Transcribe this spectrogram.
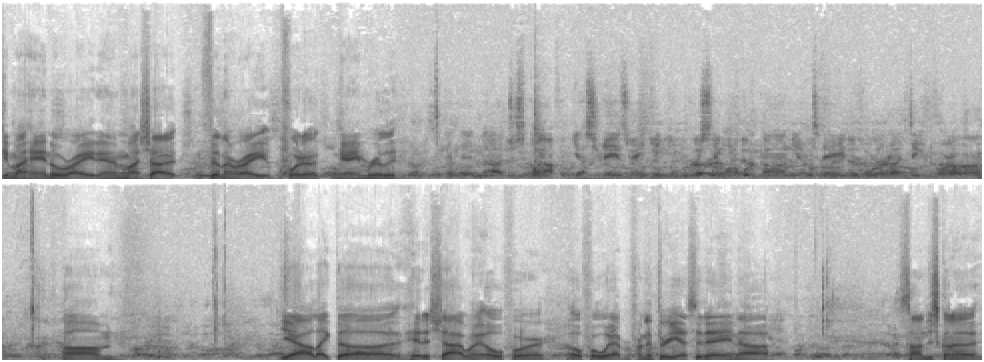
get my handle right and my shot feeling right before the game. Really. And then uh, just going off of yesterday, is there anything you personally want to work on, you know, today before uh, Dayton tomorrow? Yeah, I like to uh, hit a shot. I went 0 for 0 for whatever from the three yesterday, and uh, so I'm just gonna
